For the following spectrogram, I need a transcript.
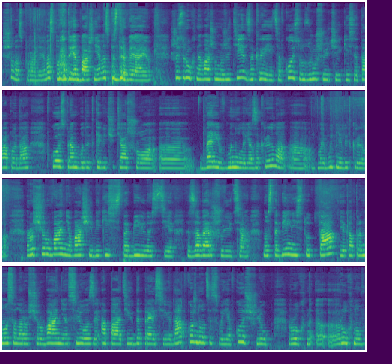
Що вас порадує? Вас порадує башня, я вас поздравляю. Щось рух на вашому житті закриється, в когось розрушуючи якісь етапи, да? в когось прям буде таке відчуття, що е, двері в минуле я закрила, а в майбутнє відкрила. Розчарування ваші в якійсь стабільності завершуються. Но стабільність тут та, яка приносила розчарування, сльози, апатію, депресію. Да? В кожного це своє, в когось шлюб рухне, е, рухнув,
